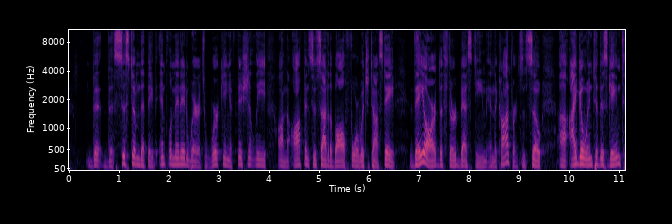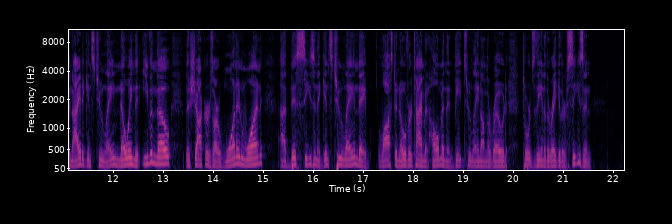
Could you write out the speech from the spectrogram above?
the the system that they've implemented where it's working efficiently on the offensive side of the ball for Wichita State, they are the third best team in the conference. And so uh, I go into this game tonight against Tulane knowing that even though the Shockers are one and one uh, this season against Tulane, they lost in overtime at home and then beat Tulane on the road towards the end of the regular season.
